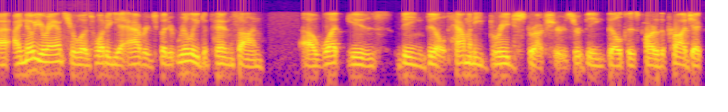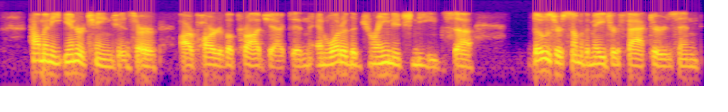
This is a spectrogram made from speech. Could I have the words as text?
I, I know your answer was what do you average, but it really depends on uh, what is being built, how many bridge structures are being built as part of the project, how many interchanges are are part of a project, and and what are the drainage needs. Uh, those are some of the major factors. And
